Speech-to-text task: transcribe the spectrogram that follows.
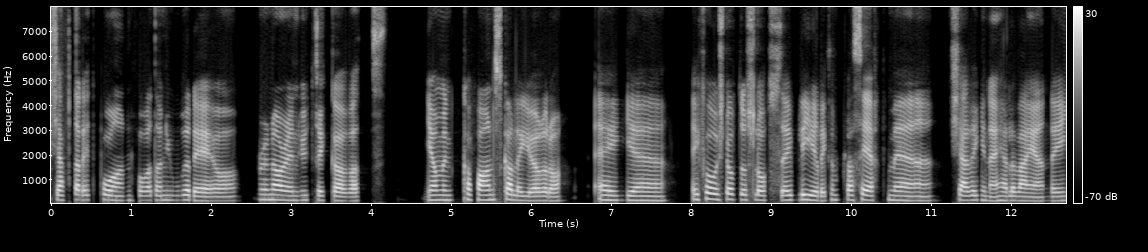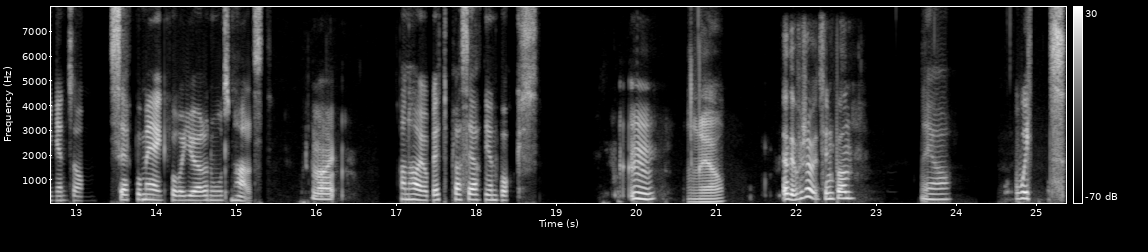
kjefter litt på han for at han gjorde det, og Renarin uttrykker at ja, men hva faen skal jeg gjøre, da? Jeg, eh, jeg får ikke lov til å slåss, jeg blir liksom plassert med kjerringene hele veien. Det er ingen som ser på meg for å gjøre noe som helst. Nei. Han har jo blitt plassert i en boks. Mm. Ja. Ja, det er for så vidt synd på han. Ja. Witt,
